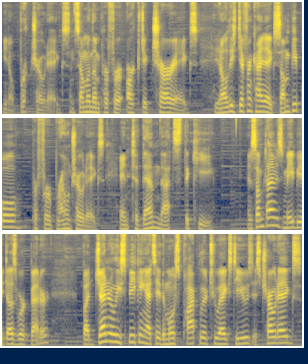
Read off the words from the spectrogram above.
you know, brook trout eggs, and some of them prefer Arctic char eggs, and all these different kinds of eggs. Some people prefer brown trout eggs, and to them, that's the key. And sometimes maybe it does work better, but generally speaking, I'd say the most popular two eggs to use is trout eggs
